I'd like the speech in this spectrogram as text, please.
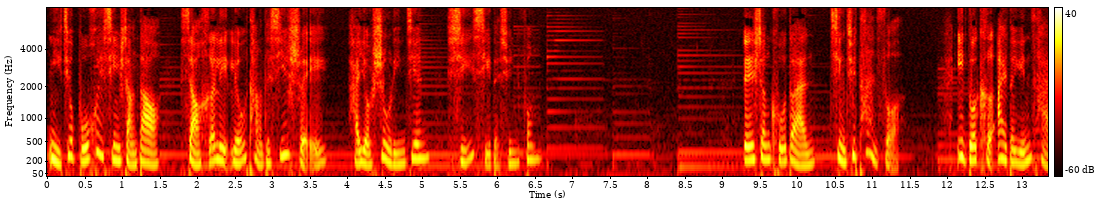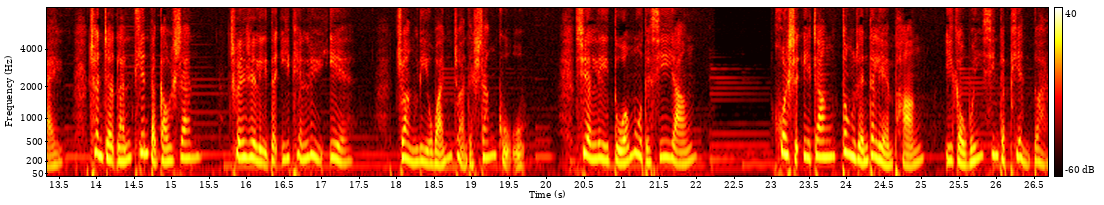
你就不会欣赏到小河里流淌的溪水，还有树林间习习的熏风。人生苦短，请去探索。一朵可爱的云彩，衬着蓝天的高山，春日里的一片绿叶，壮丽婉转的山谷，绚丽夺目的夕阳，或是一张动人的脸庞，一个温馨的片段。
